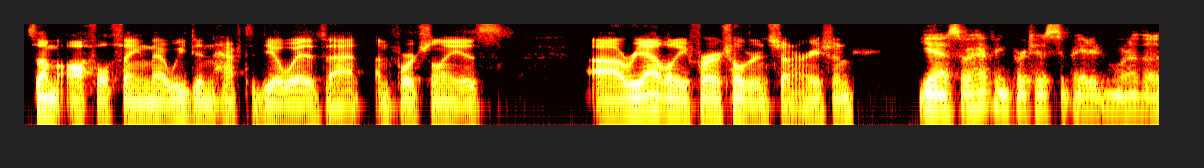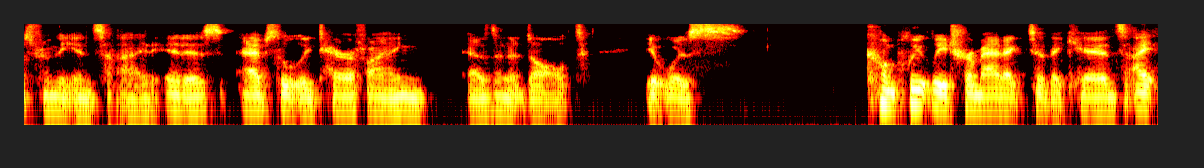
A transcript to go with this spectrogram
some awful thing that we didn't have to deal with that unfortunately is uh, reality for our children's generation. Yeah so having participated in one of those from the inside it is absolutely terrifying as an adult. It was completely traumatic to the kids. I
